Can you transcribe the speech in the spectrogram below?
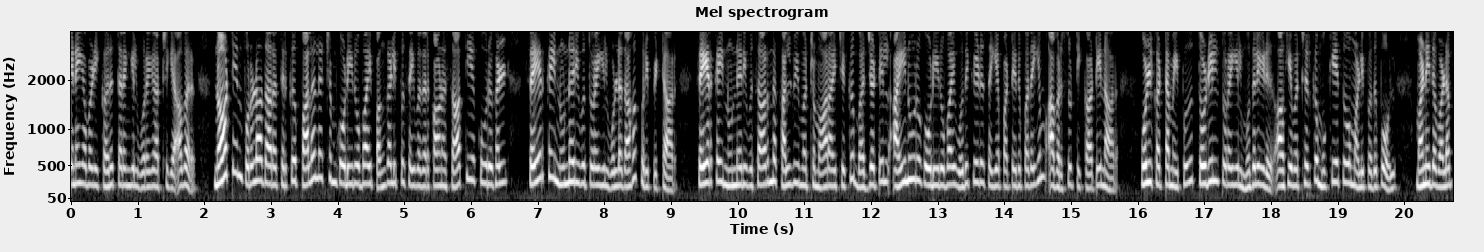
இணையவழி கருத்தரங்கில் உரையாற்றிய அவர் நாட்டின் பொருளாதாரத்திற்கு பல லட்சம் கோடி ரூபாய் பங்களிப்பு செய்வதற்கான சாத்தியக்கூறுகள் செயற்கை நுண்ணறிவு துறையில் உள்ளதாக குறிப்பிட்டார். செயற்கை நுண்ணறிவு சார்ந்த கல்வி மற்றும் ஆராய்ச்சிக்கு பட்ஜெட்டில் ஐநூறு கோடி ரூபாய் ஒதுக்கீடு செய்யப்பட்டிருப்பதையும் அவர் சுட்டிக்காட்டினாா் உள்கட்டமைப்பு தொழில் துறையில் முதலீடு ஆகியவற்றிற்கு முக்கியத்துவம் அளிப்பது போல் மனிதவளம்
